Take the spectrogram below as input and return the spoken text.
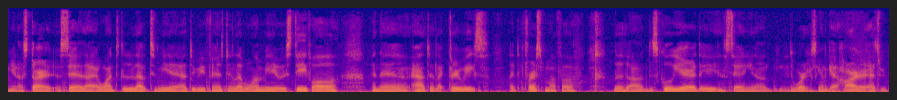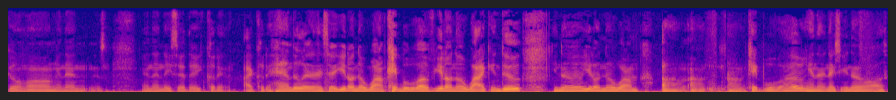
you know, started said I wanted to do level two media after we finished doing level one media with Steve Hall, and then after like three weeks, like the first month of the uh, the school year, they said, you know, the work is gonna get harder as we go along, and then and then they said they couldn't I couldn't handle it. And they said you don't know what I'm capable of. You don't know what I can do. You know you don't know what I'm uh, uh, uh, capable of. And then next thing you know I was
